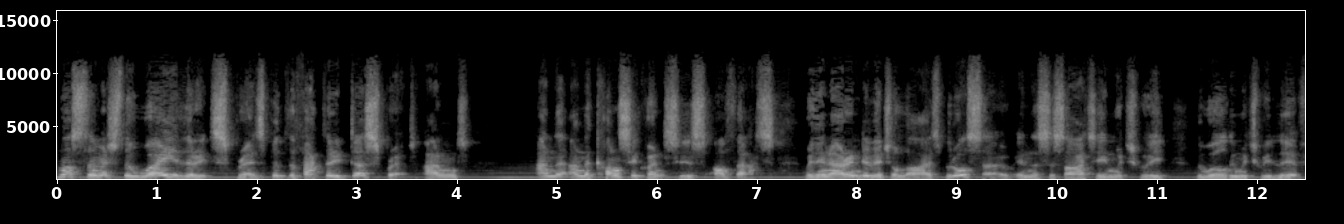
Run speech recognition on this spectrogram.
Not so much the way that it spreads, but the fact that it does spread, and and the, and the consequences of that within our individual lives, but also in the society in which we, the world in which we live.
